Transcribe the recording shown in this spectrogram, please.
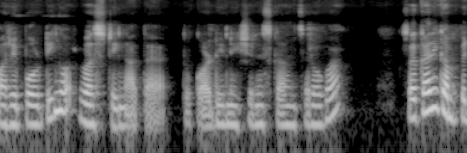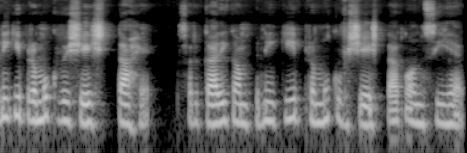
और रिपोर्टिंग और वस्टिंग आता है तो कोऑर्डिनेशन इसका आंसर होगा। सरकारी कंपनी की प्रमुख विशेषता है। सरकारी कंपनी की प्रमुख विशेषता कौन सी है?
